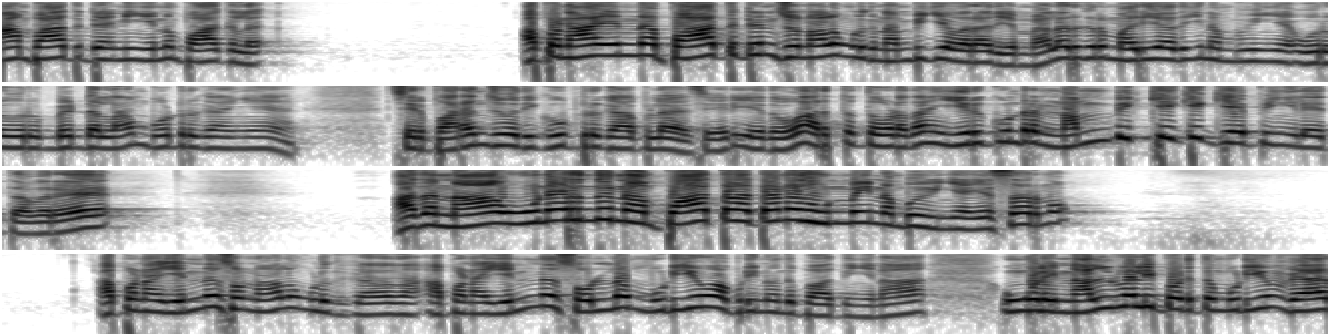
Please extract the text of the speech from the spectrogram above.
நான் பார்த்துட்டேன் நீங்கள் இன்னும் பார்க்கல. அப்போ நான் என்ன பார்த்துட்டேன்னு சொன்னாலும் உங்களுக்கு நம்பிக்கை வராது. என் மேலே இருக்கிற மரியாதைக்கு நம்புவீங்க. ஒரு ஒரு பெட்டெல்லாம் போட்டிருக்காங்க. சரி பரஞ்சோதி கூப்பிட்ருக்காப்புல சரி ஏதோ அர்த்தத்தோட தான் இருக்குன்ற நம்பிக்கைக்கு கேட்பீங்களே தவிர அதை நான் உணர்ந்து நான் பார்த்தா தானே அது உண்மைன்னு நம்புவீங்க. எஸ் ஆர்னோ அப்போ நான் என்ன சொன்னாலும் உங்களுக்கு கதை தான். அப்போ நான் என்ன சொல்ல முடியும் அப்படின்னு வந்து பார்த்தீங்கன்னா உங்களை நல்வழிப்படுத்த முடியும். வேற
